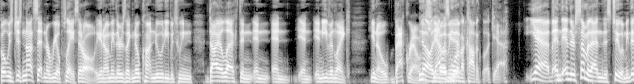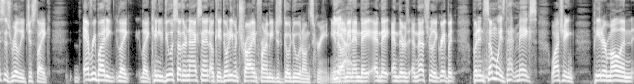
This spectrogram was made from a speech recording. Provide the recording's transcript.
but was just not set in a real place at all. You know, I mean, there's like no continuity between dialect and and and and and even like you know backgrounds. No, that was I mean, more of a comic book. Yeah. Yeah, and and there's some of that in this too. I mean, this is really just like everybody like like can you do a southern accent? Okay, don't even try in front of me, just go do it on screen. You know what I mean? And they and they and there's and that's really great, but but in some ways that makes watching Peter Mullan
